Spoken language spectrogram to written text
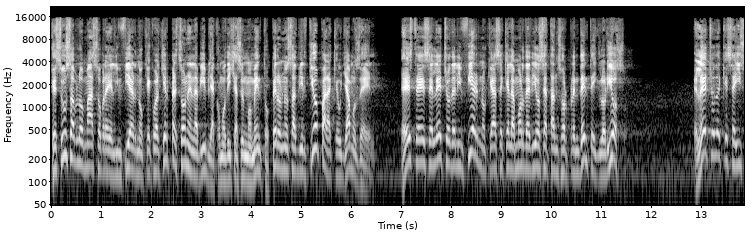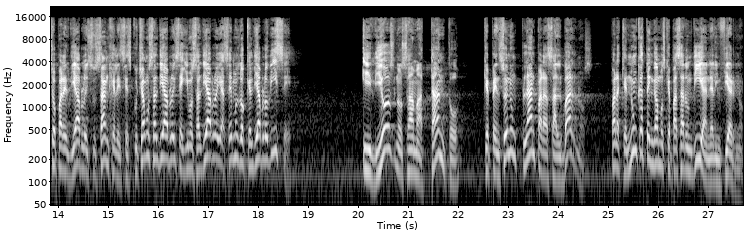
Jesús habló más sobre el infierno que cualquier persona en la Biblia, como dije hace un momento, pero nos advirtió para que huyamos de él. Este es el hecho del infierno que hace que el amor de Dios sea tan sorprendente y glorioso. El hecho de que se hizo para el diablo y sus ángeles, y escuchamos al diablo y seguimos al diablo y hacemos lo que el diablo dice. Y Dios nos ama tanto que pensó en un plan para salvarnos, para que nunca tengamos que pasar un día en el infierno.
